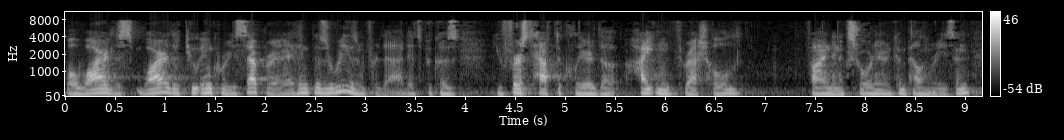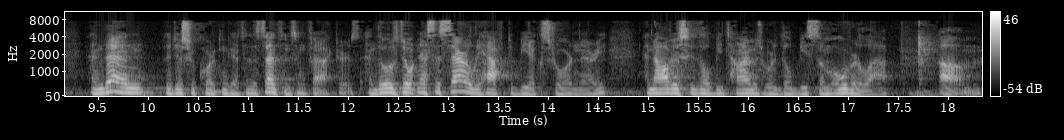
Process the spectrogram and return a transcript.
well, why are the two inquiries separate? I think there's a reason for that. It's because you first have to clear the heightened threshold, find an extraordinary and compelling reason, and then the district court can get to the sentencing factors. And those don't necessarily have to be extraordinary. And obviously there'll be times where there'll be some overlap. Um,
